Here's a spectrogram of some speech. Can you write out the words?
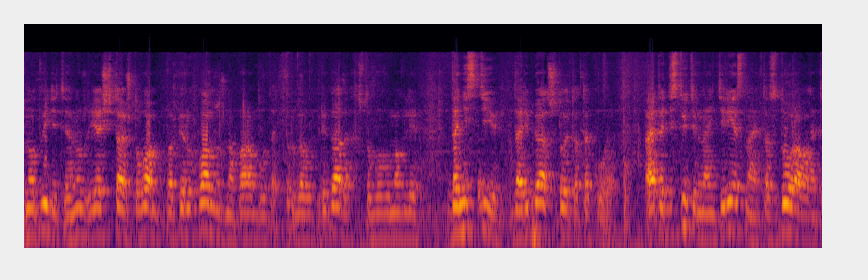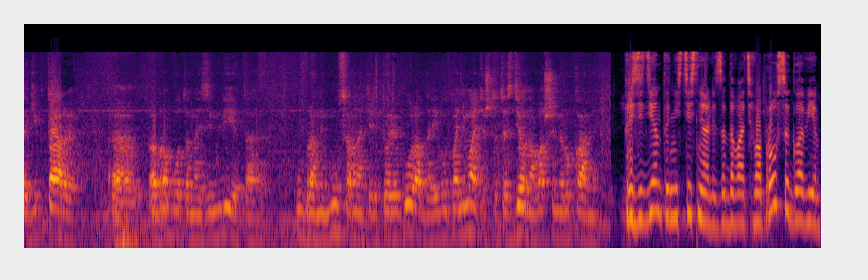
Но вот видите, ну, я считаю, что вам, во-первых, вам нужно поработать в трудовых бригадах, чтобы вы могли донести до ребят, что это такое. А это действительно интересно, это здорово, это гектары э, обработанной земли, это убранный мусор на территории города, и вы понимаете, что это сделано вашими руками. Президенты не стеснялись задавать вопросы главе.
